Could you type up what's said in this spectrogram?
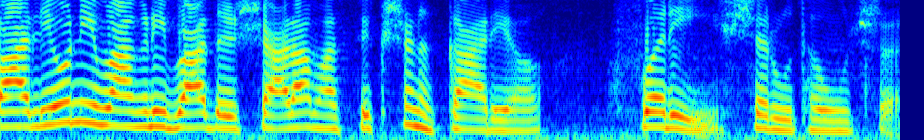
વાલીઓની માંગણી બાદ શાળામાં શિક્ષણ કાર્ય ફરી શરૂ થયું છે.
